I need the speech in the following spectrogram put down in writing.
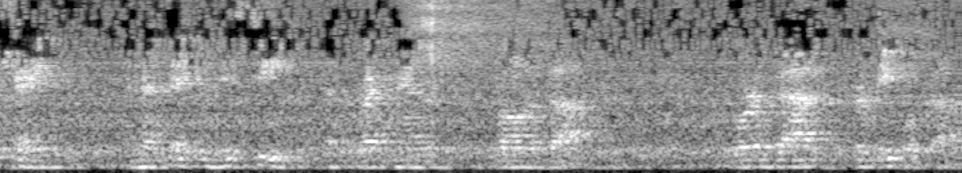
its shame, and has taken his seat at the right hand of the throne of God. The word of God for the people of God.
